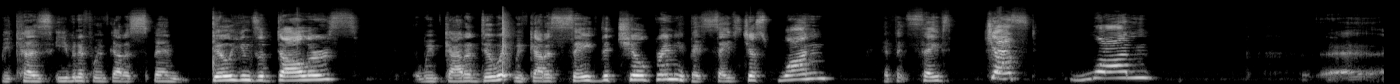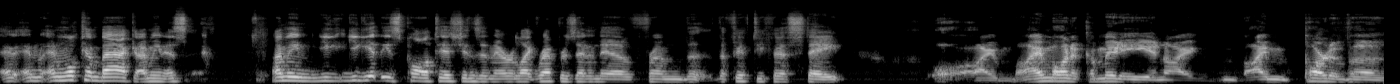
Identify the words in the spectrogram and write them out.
because even if we've got to spend billions of dollars, we've got to do it. We've got to save the children. If it saves just one, if it saves just one, uh, and, and and we'll come back i mean it's i mean you you get these politicians and they're like representative from the the 55th state oh i'm i'm on a committee and i i'm part of uh,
